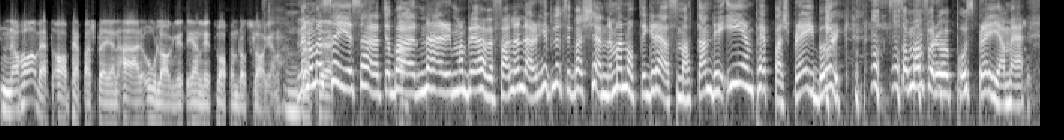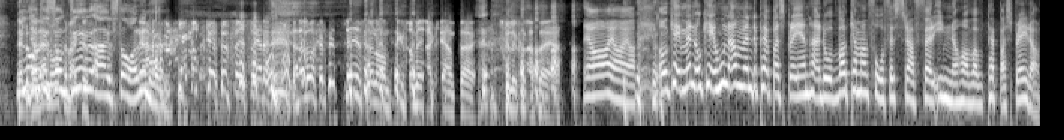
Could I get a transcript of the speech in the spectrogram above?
innehavet av pepparsprayen är olagligt enligt vapenbrottslagen. Men Så om man att, eh, säger så här att jag bara, när man blir överfallen där, helt plötsligt bara känner man något i gräsmattan. Det är en pepparsprayburk som man får upp och sprayar med. Det låter där som låter du faktiskt- är Stare nu. precis det. Det låter precis som någonting som mina klienter skulle kunna säga. Ja, ja, ja. Okej, men okej, hon använder pepparsprayen här då. Vad kan man få för straff för innehav av pepparspray då?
